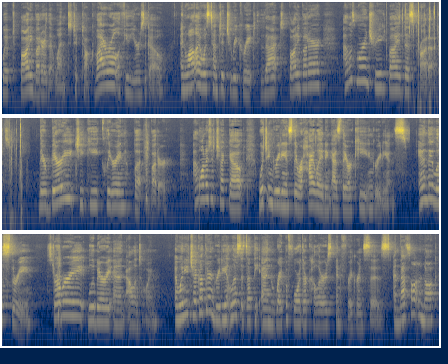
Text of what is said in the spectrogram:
whipped body butter that went TikTok viral a few years ago. And while I was tempted to recreate that body butter, I was more intrigued by this product. Their Berry Cheeky Clearing Butt Butter. I wanted to check out which ingredients they were highlighting as their key ingredients. And they list three, strawberry, blueberry, and allantoin. And when you check out their ingredient list, it's at the end right before their colors and fragrances. And that's not a knock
